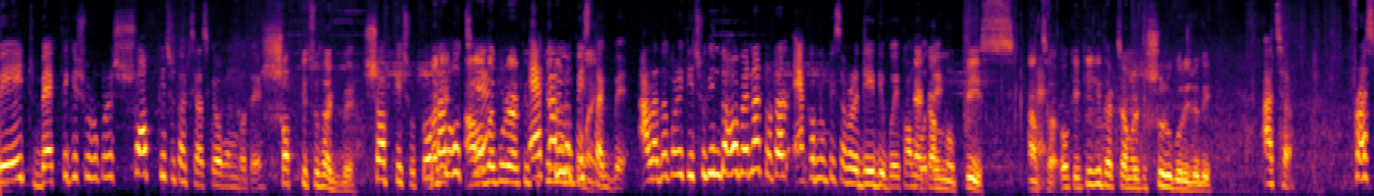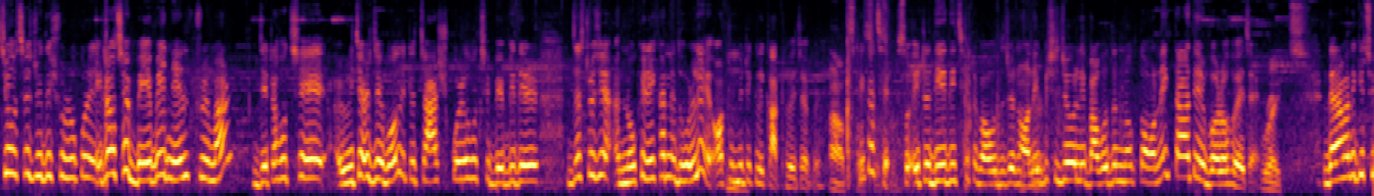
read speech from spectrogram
bed bag থেকে শুরু করে সব কিছু থাকছে আজকে কম্বোতে সবকিছু থাকবে। সবকিছু। টোটাল মানে হচ্ছে আলাদা করে আর কিছু পিস থাকবে। আলাদা করে কিছু কিনতে হবে না টোটাল একান্ন পিস আমরা দিয়ে দিব এই কম্বোতে একান্ন পিস আচ্ছা ওকে কি কি থাকছে আমরা একটু শুরু করি যদি। আচ্ছা ফার্স্টে হচ্ছে যদি শুরু করে এটা হচ্ছে বেবি নেল ট্রিমার যেটা হচ্ছে রিচার্জেবল এটা চার্জ করে হচ্ছে বেবিদের জাস্ট ওই যে নখের এখানে ধরলে অটোমেটিকলি কাট হয়ে যাবে। আচ্ছা, ঠিক আচ্ছা, আছে সো এটা দিয়ে দিচ্ছে এটা বাবুদের জন্য। অনেক বেশি জরুরি বাবুদের নখ তো অনেক তাড়াতাড়ি বড় হয়ে যায়। রাইট দেন আমাদের কিছু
